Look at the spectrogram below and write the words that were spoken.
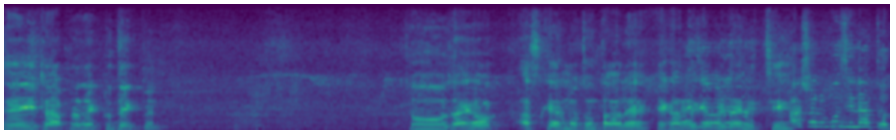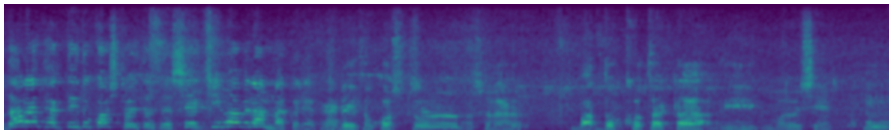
যে এইটা আপনারা একটু দেখবেন। তো যাই হোক আজকের মতন তাহলে এখান থেকে বিদায় নিচ্ছি। আসলে বুঝি না তো দাঁড়ায় থাকতেই তো কষ্ট হইতেছে সে কীভাবে রান্না করে এটাই তো কষ্ট। আসলে বার্ধক্য তো একটা ই। বয়সের। হুম।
